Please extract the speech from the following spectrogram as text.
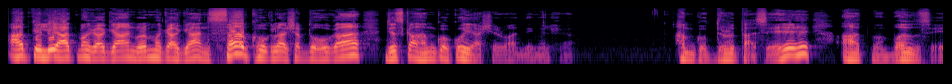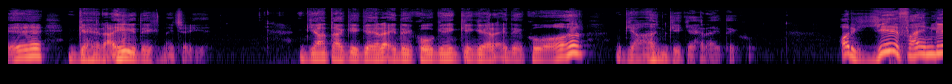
आपके लिए आत्मा का ज्ञान, ब्रह्म का ज्ञान सब खोखला शब्द होगा, जिसका हमको कोई आशीर्वाद नहीं मिलेगा। हमको दृढ़ता से, आत्मबल से गहराई देखनी चाहिए। ज्ञाता की गहराई देखो, ज्ञान की गहराई देखो और ज्ञान की गहराई देखो। और ये फाइनली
